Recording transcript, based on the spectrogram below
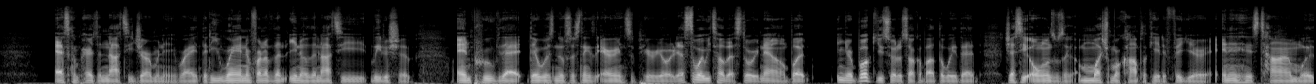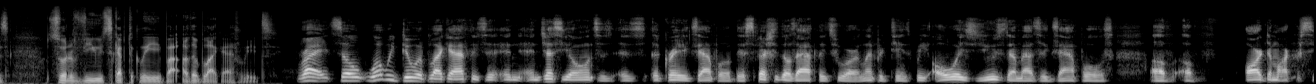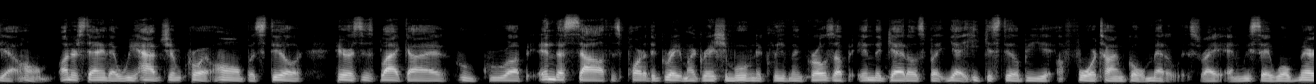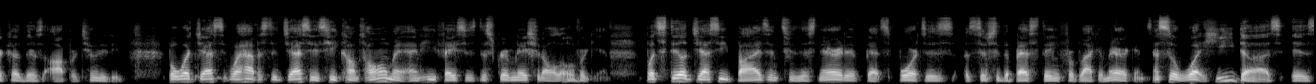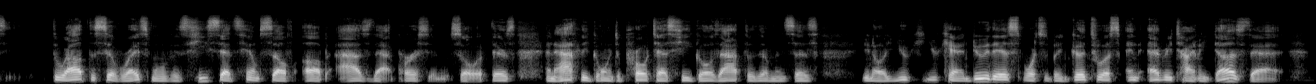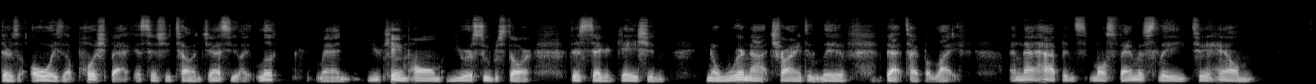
as compared to Nazi Germany, right? That he ran in front of the you know the Nazi leadership and proved that there was no such thing as Aryan superiority. That's the way we tell that story now. But in your book, you sort of talk about the way that Jesse Owens was like a much more complicated figure, and in his time was sort of viewed skeptically by other black athletes. Right. So what we do with black athletes, and, and Jesse Owens is, is a great example of this, especially those athletes who are Olympic teams. We always use them as examples of of our democracy at home, understanding that we have Jim Crow at home, but still here is this black guy who grew up in the South as part of the Great Migration moving to Cleveland, grows up in the ghettos, but yet he can still be a four-time gold medalist, right? And we say, well, America, there's opportunity. But what Jesse, what happens to Jesse is he comes home and he faces discrimination all over again. But still, Jesse buys into this narrative that sports is essentially the best thing for Black Americans. And so what he does is throughout the civil rights movement he sets himself up as that person. So if there's an athlete going to protest, he goes after them and says, you know, you you can't do this. Sports has been good to us, and every time he does that, there's always a pushback, essentially telling Jesse, like, look, man, you came home, you're a superstar. There's segregation. You know, we're not trying to live that type of life, and that happens most famously to him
